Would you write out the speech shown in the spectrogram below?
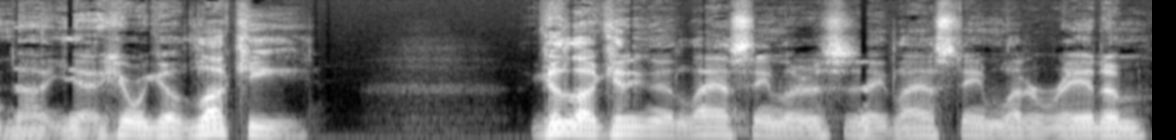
Not yet. Here we go. Lucky. Good luck getting the last name letter. This is a last name letter random.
